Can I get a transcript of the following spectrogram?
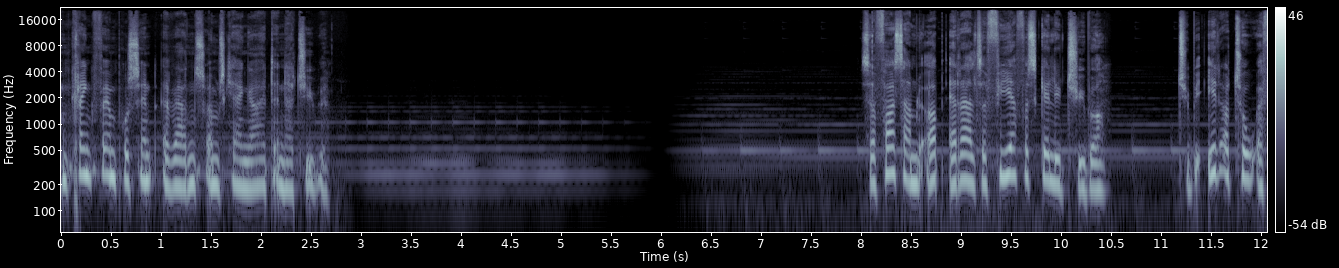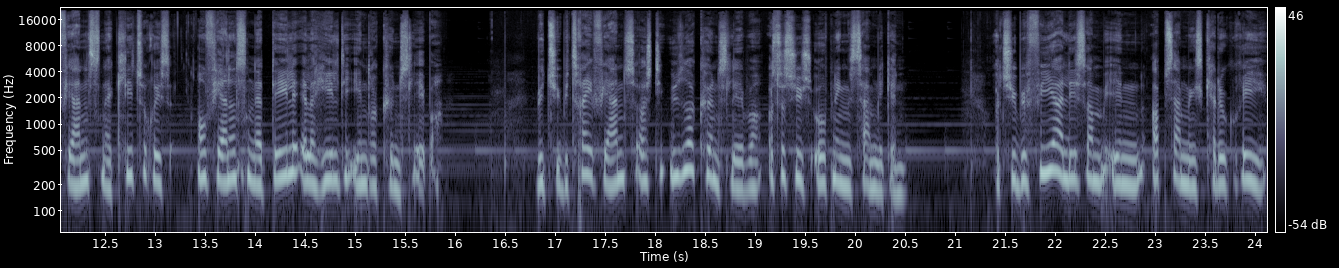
Omkring 5% af verdens omskæringer er den her type. Så for at samle op, er der altså fire forskellige typer. Type 1 og 2 er fjernelsen af klitoris og fjernelsen af dele eller hele de indre kønslæber. Ved type 3 fjernes også de ydre kønslæber, og så syes åbningen sammen igen. Og type 4 er ligesom en opsamlingskategori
